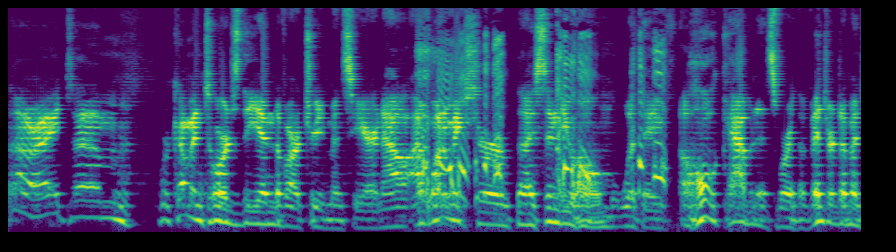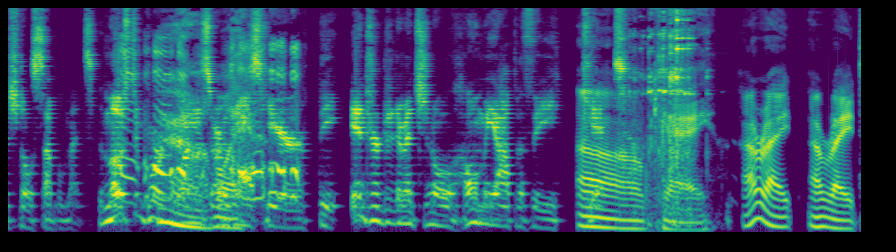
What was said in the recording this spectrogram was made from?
All right, um, we're coming towards the end of our treatments here. Now, I want to make sure that I send you home with a, a whole cabinet's worth of interdimensional supplements. The most important ones are these here the interdimensional homeopathy kit. Okay. All right. All right.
